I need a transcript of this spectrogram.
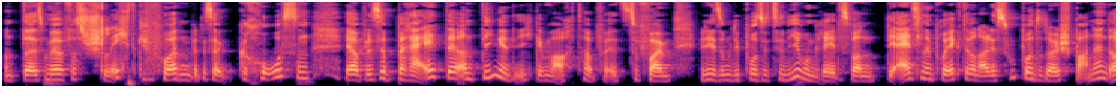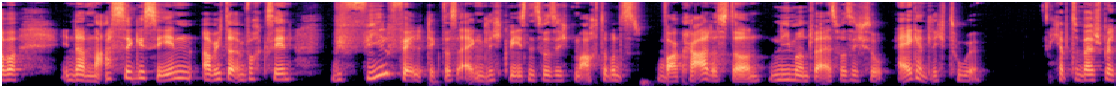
Und da ist mir fast schlecht geworden bei dieser großen, ja, bei dieser Breite an Dingen, Dinge, die ich gemacht habe, jetzt vor allem, wenn ich jetzt um die Positionierung rede, es waren, die einzelnen Projekte waren alle super und total spannend, aber in der Masse gesehen habe ich da einfach gesehen, wie vielfältig das eigentlich gewesen ist, was ich gemacht habe. Und es war klar, dass da niemand weiß, was ich so eigentlich tue. Ich habe zum Beispiel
